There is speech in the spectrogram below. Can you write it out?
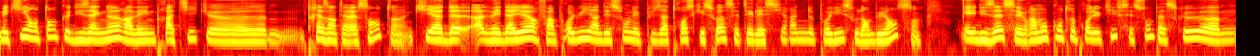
mais qui en tant que designer avait une pratique très intéressante, qui avait d'ailleurs, enfin pour lui, un des sons les plus atroces qui soit, c'était les sirènes de police ou d'ambulance, et il disait c'est vraiment contre-productif ces sons parce que euh,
